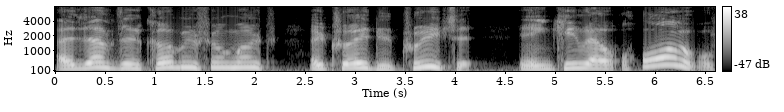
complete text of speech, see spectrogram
I loved the cover so much, I tried to trace it. And came out horrible.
